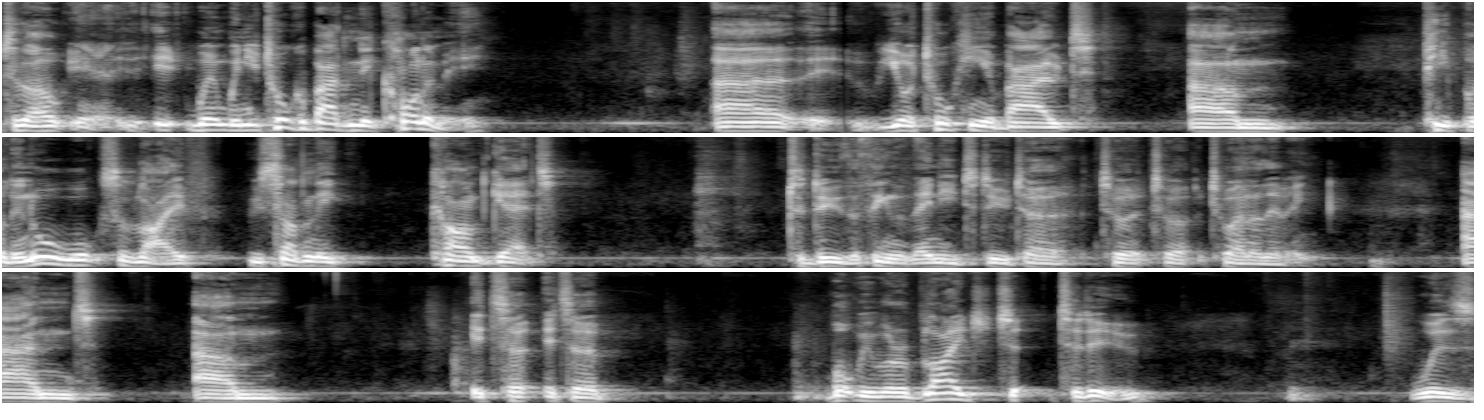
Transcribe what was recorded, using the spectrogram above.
to the whole. You know, it, when when you talk about an economy, uh, you're talking about um, people in all walks of life who suddenly can't get to do the thing that they need to do to to to, to earn a living, and um, it's a it's a what we were obliged to, to do was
